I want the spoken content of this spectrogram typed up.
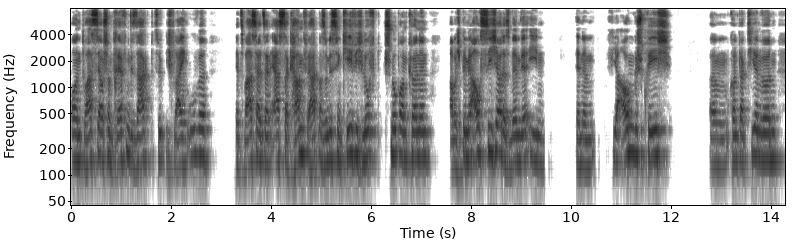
Und du hast ja auch schon treffend gesagt bezüglich Flying Uwe. Jetzt war es halt sein erster Kampf. Er hat mal so ein bisschen Käfigluft schnuppern können. Aber ich bin mir auch sicher, dass wenn wir ihn in einem Vier-Augen-Gespräch ähm, kontaktieren würden,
